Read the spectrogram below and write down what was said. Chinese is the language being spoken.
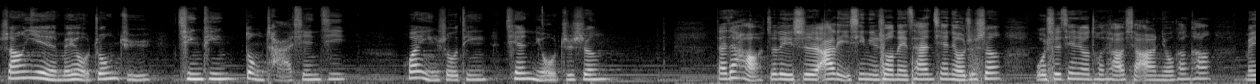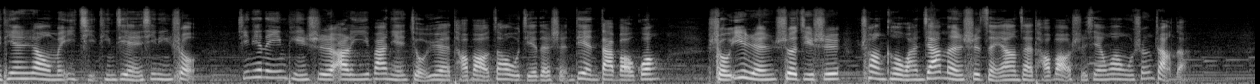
商业没有终局，倾听洞察先机。欢迎收听千牛之声。大家好，这里是阿里新零售内参千牛之声，我是千牛头条小二牛康康。每天让我们一起听见新零售。今天的音频是二零一八年九月淘宝造物节的神店大曝光，手艺人、设计师、创客玩家们是怎样在淘宝实现万物生长的？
